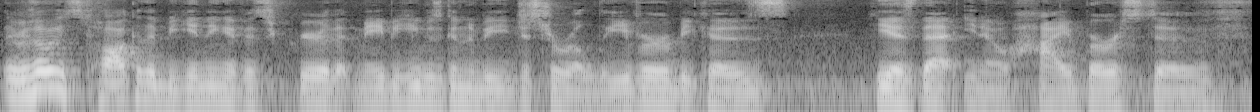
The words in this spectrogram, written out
there was always talk at the beginning of his career that maybe he was going to be just a reliever because he has that you know high burst of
